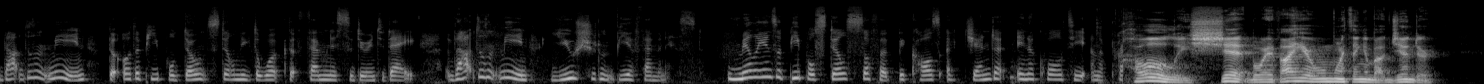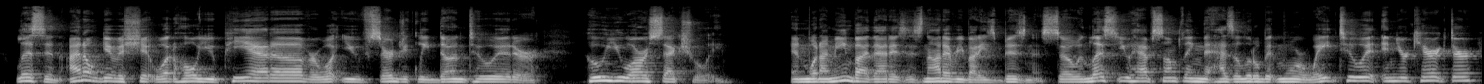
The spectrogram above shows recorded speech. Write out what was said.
That doesn't mean that other people don't still need the work that feminists are doing today. That doesn't mean you shouldn't be a feminist. Millions of people still suffer because of gender inequality and oppression. Holy shit, boy. If I hear one more thing about gender, listen, I don't give a shit what hole you pee out of or what you've surgically done to it or who you are sexually. And what I mean by that is it's not everybody's business. So unless you have something that has a little bit more weight to it in your character,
